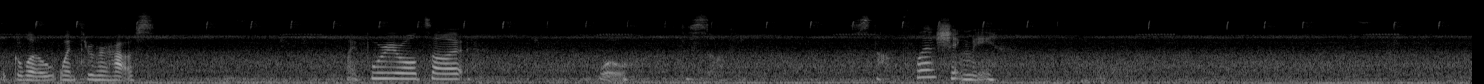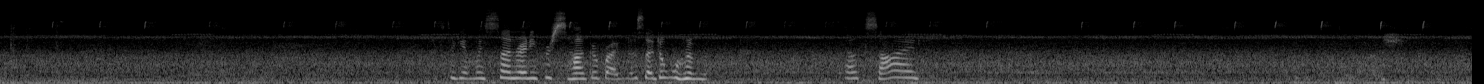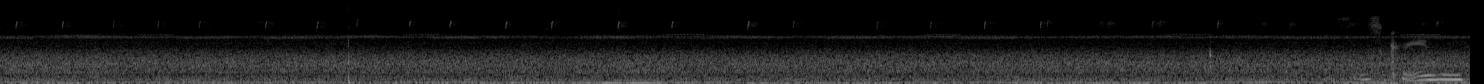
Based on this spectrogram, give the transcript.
The glow went through her house. My four-year-old saw it. Whoa, just stop. Stop flashing me. I have to get my son ready for soccer practice. I don't want him outside. Is crazy.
